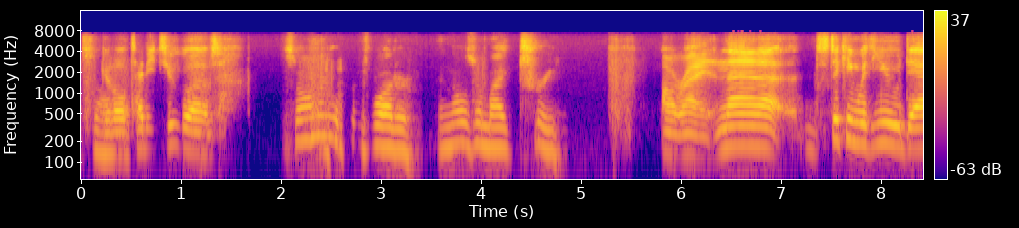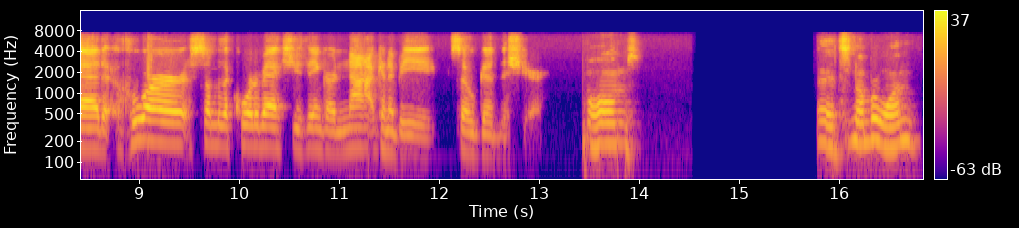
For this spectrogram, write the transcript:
So, Good old Teddy Two Gloves. so I'm gonna go Bridgewater, and those are my tree. All right, and then uh, sticking with you, Dad, who are some of the quarterbacks you think are not going to be so good this year? Mahomes. It's number one.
